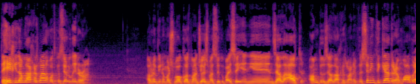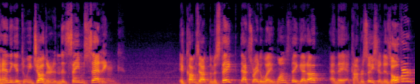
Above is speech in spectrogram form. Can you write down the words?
The Hechidam Lachazmanam, what's considered later on? If they're sitting together and while they're handing it to each other in the same setting, it comes out the mistake, that's right away. Once they get up and the conversation is over,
